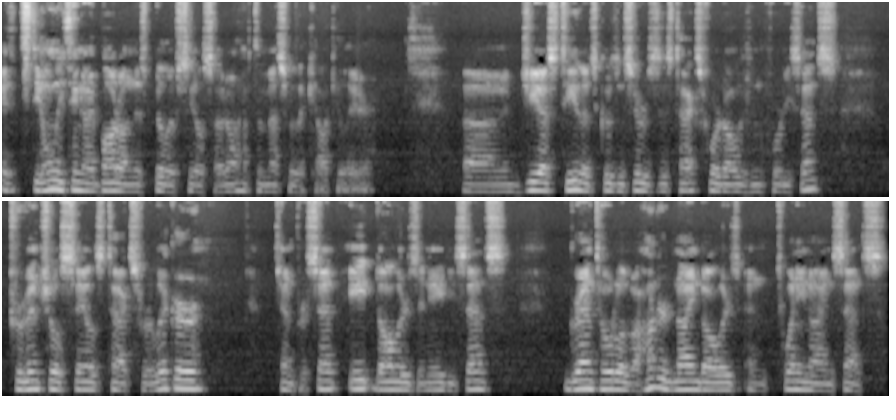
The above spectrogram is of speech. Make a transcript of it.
It's the only thing I bought on this bill of sale, so I don't have to mess with a calculator. Uh, GST, that's goods and services tax, $4.40. Provincial sales tax for liquor, 10%, $8.80. Grand total of $109.29.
